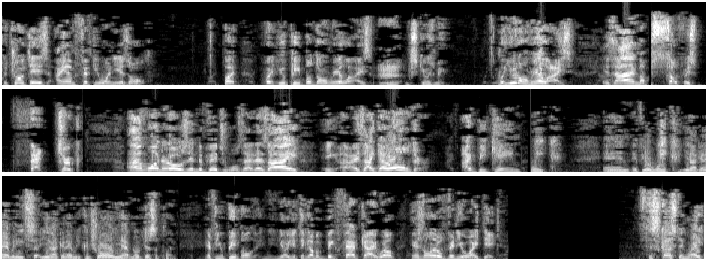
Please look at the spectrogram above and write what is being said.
the truth is, I am 51 years old. But what you people don't realize, excuse me, what you don't realize is I'm a selfish fat jerk. I'm one of those individuals that as I as I got older, I became weak. And if you're weak, you're not going to have any you're not going to have any control, you have no discipline. If you people, you know, you think I'm a big fat guy, well, here's a little video I did. It's disgusting, right?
